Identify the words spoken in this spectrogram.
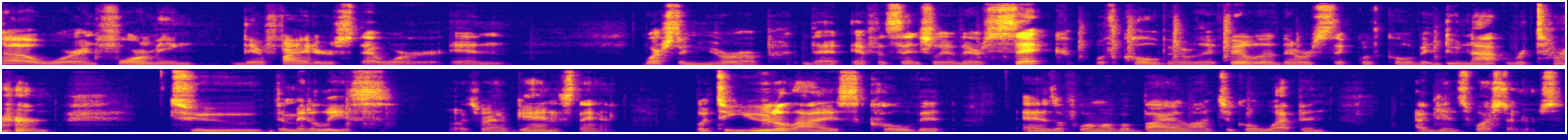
uh, were informing their fighters that were in Western Europe that if essentially they're sick with COVID or they feel that they were sick with COVID, do not return to the Middle East or to Afghanistan, but to utilize COVID as a form of a biological weapon against Westerners.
